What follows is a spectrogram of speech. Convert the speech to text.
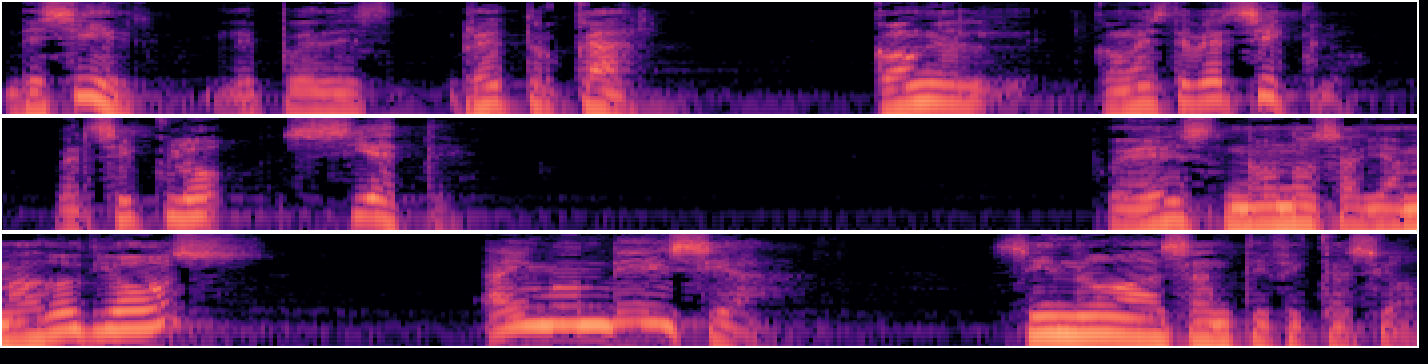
decir, le puedes retrucar con, el, con este versículo, versículo 7. Pues no nos ha llamado Dios a inmundicia, sino a santificación.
